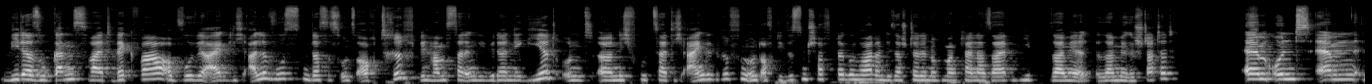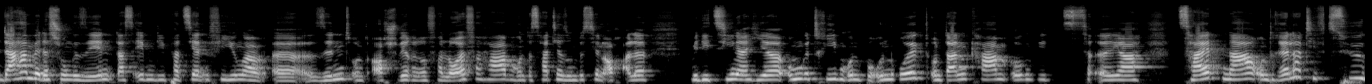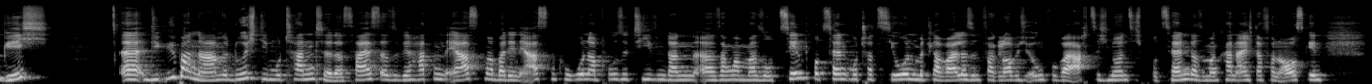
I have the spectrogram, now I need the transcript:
wieder so ganz weit weg war, obwohl wir eigentlich alle wussten, dass es uns auch trifft. Wir haben es dann irgendwie wieder negiert und äh, nicht frühzeitig eingegriffen und auf die Wissenschaftler gehört. An dieser Stelle noch mal ein kleiner Seitenhieb, sei mir, sei mir gestattet. Ähm, und ähm, da haben wir das schon gesehen, dass eben die Patienten viel jünger äh, sind und auch schwerere Verläufe haben. Und das hat ja so ein bisschen auch alle Mediziner hier umgetrieben und beunruhigt. Und dann kam irgendwie äh, ja zeitnah und relativ zügig äh, die Übernahme durch die Mutante. Das heißt also, wir hatten erstmal bei den ersten Corona-Positiven dann, äh, sagen wir mal so, zehn Prozent Mutationen. Mittlerweile sind wir, glaube ich, irgendwo bei 80, 90 Prozent. Also man kann eigentlich davon ausgehen,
